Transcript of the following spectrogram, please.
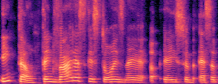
Então, tem várias questões, né? É isso, essa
